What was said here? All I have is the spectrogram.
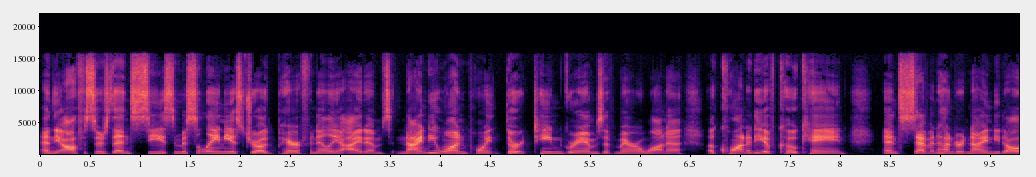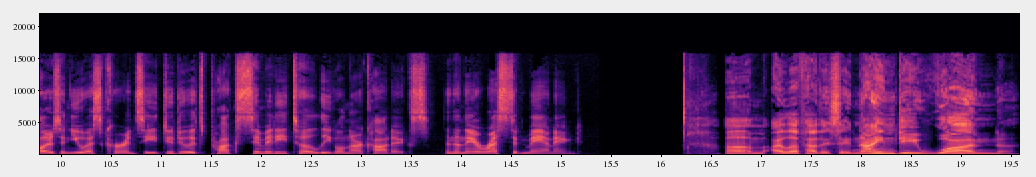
And the officers then seized miscellaneous drug paraphernalia items 91.13 grams of marijuana, a quantity of cocaine, and $790 in US currency due to its proximity to illegal narcotics. And then they arrested Manning. Um, I love how they say 91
